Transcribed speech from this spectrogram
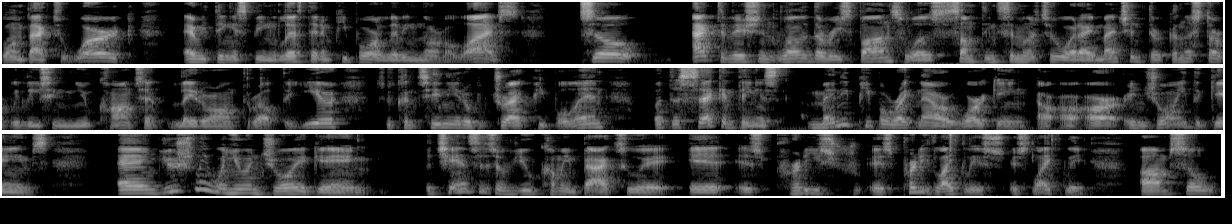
going back to work. Everything is being lifted, and people are living normal lives. So Activision, one of the response was something similar to what I mentioned. They're going to start releasing new content later on throughout the year to continue to drag people in. But the second thing is, many people right now are working, are, are, are enjoying the games. And usually, when you enjoy a game, the chances of you coming back to it is pretty is pretty likely. Is likely. Um, so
